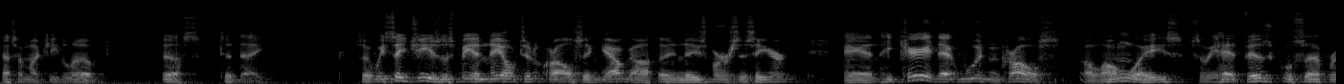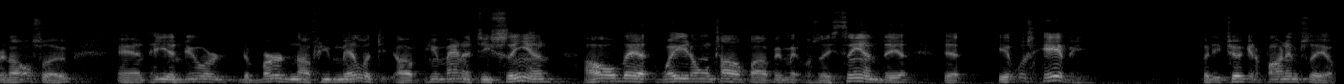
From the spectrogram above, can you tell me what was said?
That's how much he loved us today. So we see Jesus being nailed to the cross in Golgotha in these verses here. And he carried that wooden cross a long ways, so he had physical suffering also, and he endured the burden of humility of humanity's sin, all that weighed on top of him. It was a sin debt that it was heavy, but he took it upon himself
